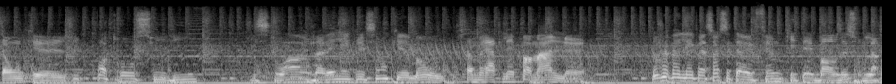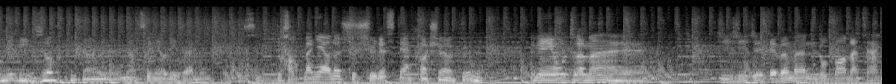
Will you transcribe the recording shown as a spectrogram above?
Donc, euh, j'ai pas trop suivi l'histoire. J'avais l'impression que, bon, ça me rappelait pas mal. euh, Moi, j'avais l'impression que c'était un film qui était basé sur l'armée des orques dans, dans le Seigneur des Anneaux. De cette manière-là, je, je suis resté accroché un peu. Mais autrement, euh, j'étais vraiment de l'autre bord de la traque.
